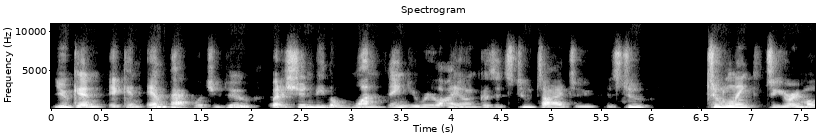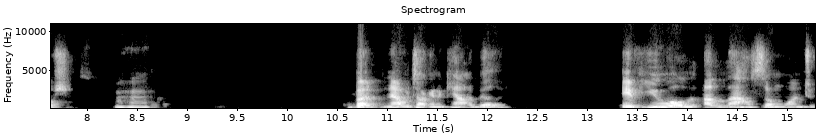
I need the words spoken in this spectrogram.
You can it can impact what you do, but it shouldn't be the one thing you rely on because it's too tied to it's too too linked to your emotions. Mm-hmm. But now we're talking accountability. If you will allow someone to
